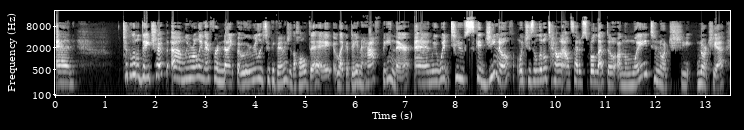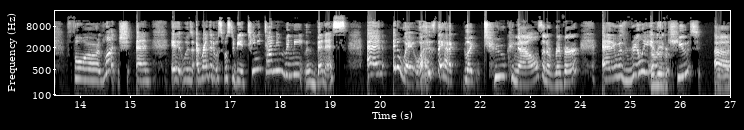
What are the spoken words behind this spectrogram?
And took a little day trip. Um, we were only there for a night, but we really took advantage of the whole day, like a day and a half being there. And we went to Scheggino, which is a little town outside of Spoleto on the way to Norci- Norcia for lunch. And it was, I read that it was supposed to be a teeny tiny mini Venice. And in a way it was. They had a, like two canals and a river. And it was really, it The was river- a cute, uh,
